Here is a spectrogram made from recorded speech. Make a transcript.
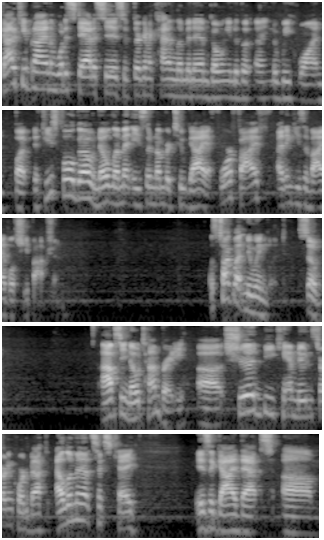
got to keep an eye on what his status is if they're going to kind of limit him going into the into week 1, but if he's full go, no limit, he's their number 2 guy at 4 or 5, I think he's a viable cheap option. Let's talk about New England. So, Obviously, no Tom Brady. Uh, should be Cam Newton starting quarterback. Edelman at 6K is a guy that um,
